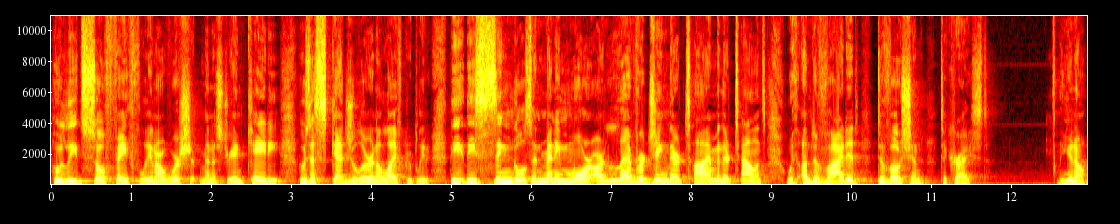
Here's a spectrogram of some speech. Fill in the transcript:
who leads so faithfully in our worship ministry, and Katie, who's a scheduler and a life group leader. These singles and many more are leveraging their time and their talents with undivided devotion to Christ. You know,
